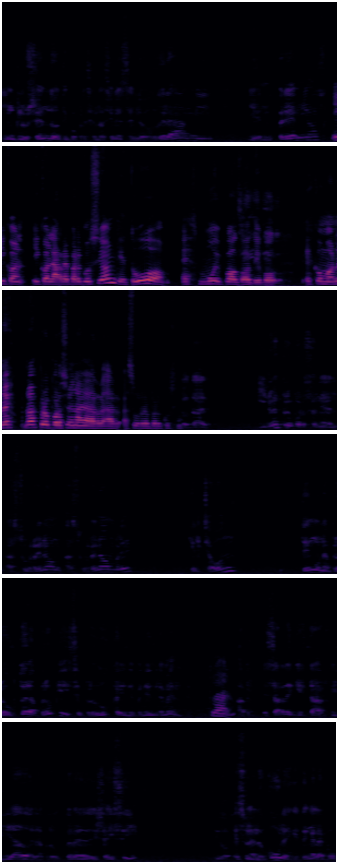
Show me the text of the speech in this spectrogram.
Incluyendo tipo presentaciones en los Grammy y en premios. y con y con la repercusión que tuvo es muy poco Sí, tipo digo, es como no es no es proporcional a, a- a su repercusión total. Y no es proporcional a su, renom a su renombre que el chabón tenga una productora propia y se produzca independientemente. claro A pesar de que está afiliado a la productora de DJC, digo, es una locura y que tenga la co-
